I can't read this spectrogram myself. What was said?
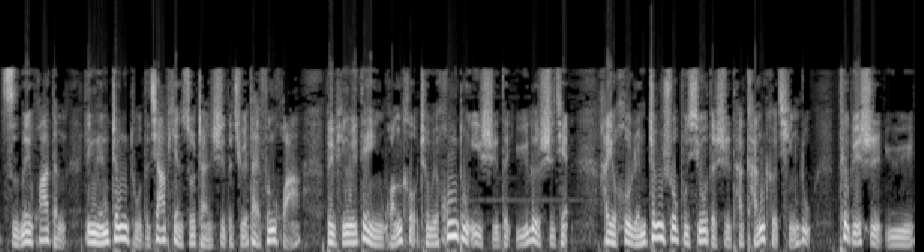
姊妹花等令人争睹的佳片所展示的绝代风华，被评为电影皇后，成为轰动一时的娱乐事件。还有后人争说不休的是她坎坷情路，特别是与，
